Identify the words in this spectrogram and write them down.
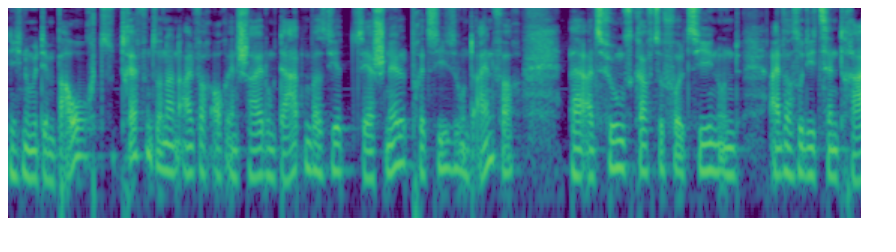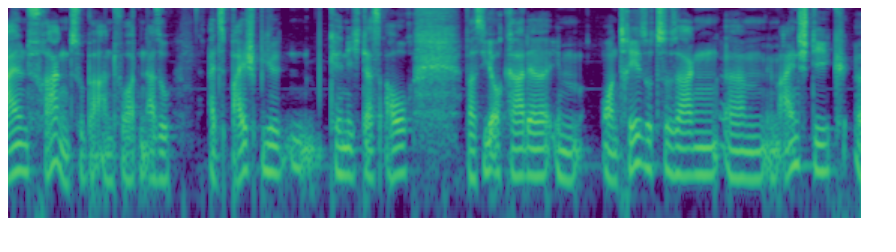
nicht nur mit dem Bauch zu treffen, sondern einfach auch Entscheidungen datenbasiert, sehr schnell, präzise und einfach äh, als Führungskraft zu vollziehen und einfach so die zentralen Fragen zu beantworten. Also als Beispiel kenne ich das auch, was Sie auch gerade im Entree sozusagen ähm, im Einstieg äh,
